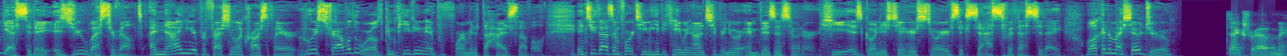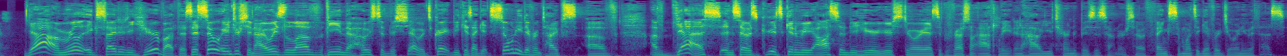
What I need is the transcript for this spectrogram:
guest today is Drew Westervelt, a nine year professional lacrosse player who has traveled the world competing and performing at the highest level. In 2014, he became an entrepreneur and business owner. He is going to share his story of success with us today. Welcome to my show, Drew. Thanks for having me. Yeah, I'm really excited to hear about this. It's so interesting. I always love being the host of the show. It's great because I get so many different types of, of guests. And so it's, it's going to be awesome to hear your story as a professional athlete and how you turned to business owner. So thanks once again for joining with us.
